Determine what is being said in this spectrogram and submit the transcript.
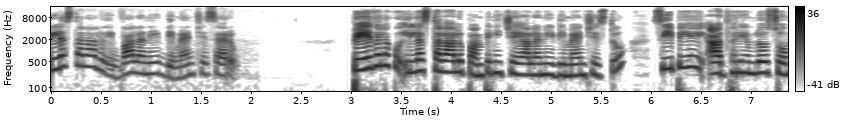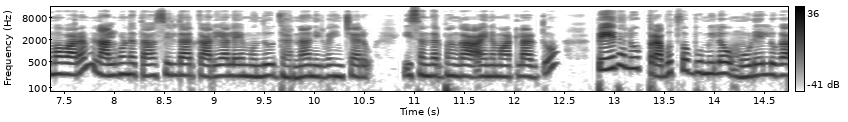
ఇళ్ళ స్థలాలు ఇవ్వాలని డిమాండ్ చేశారు. పేదలకు ఇళ్ళ స్థలాలు పంపిణీ చేయాలని డిమాండ్ చేస్తూ సిపిఐ ఆధ్వర్యంలో సోమవారం నల్గొండ తహసీల్దార్ కార్యాలయం ముందు ధర్నా నిర్వహించారు. ఈ సందర్భంగా ఆయన మాట్లాడుతూ పేదలు ప్రభుత్వ భూమిలో మూడేళ్ళుగా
